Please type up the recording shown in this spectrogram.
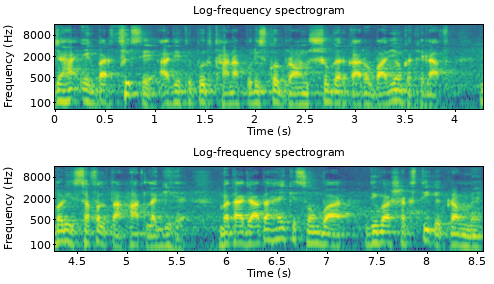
जहाँ एक बार फिर से आदित्यपुर थाना पुलिस को ब्राउन शुगर कारोबारियों के खिलाफ बड़ी सफलता हाथ लगी है। बताया जाता है कि सोमवार दिवा शक्ति के क्रम में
